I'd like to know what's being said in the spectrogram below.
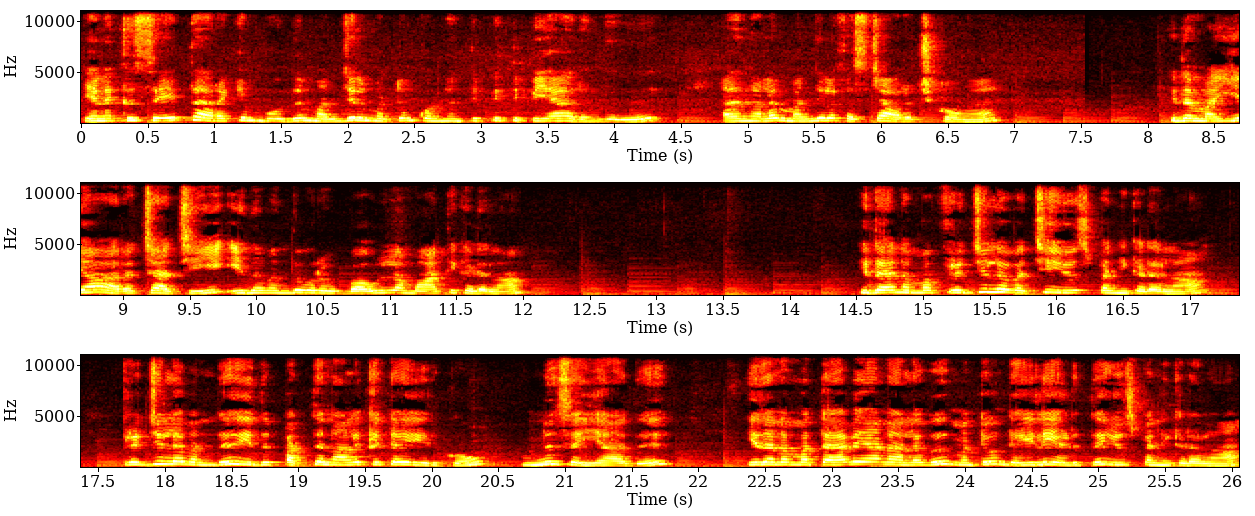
எனக்கு சேர்த்து அரைக்கும் போது மஞ்சள் மட்டும் கொஞ்சம் திப்பி திப்பியாக இருந்தது. அதனால மஞ்சளை ஃபஸ்ட்டு அரைச்சிக்கோங்க. இதை மையா அரைச்சாச்சு. இதை வந்து ஒரு பவுலில் மாற்றிக்கிடலாம் இதை நம்ம ஃப்ரிட்ஜில் வச்சு யூஸ் பண்ணிக்கிடலாம். ஃப்ரிட்ஜில் வந்து இது பத்து நாளுக்கிட்ட இருக்கும். ஒன்றும் செய்யாது. இதை நம்ம தேவையான அளவு மட்டும் டெய்லி எடுத்து யூஸ் பண்ணிக்கிடலாம்.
